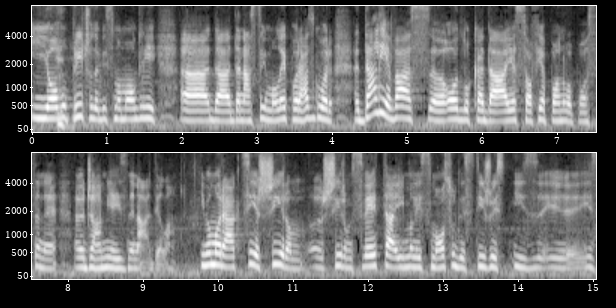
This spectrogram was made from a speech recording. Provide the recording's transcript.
i, i ovu priču da bismo mogli da, da nastavimo lepo razgovor. Da li je vas odluka da je Sofija ponovo postane džamija iznenadila? Imamo reakcije širom, širom sveta. Imali smo osude stižu iz, iz, iz,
